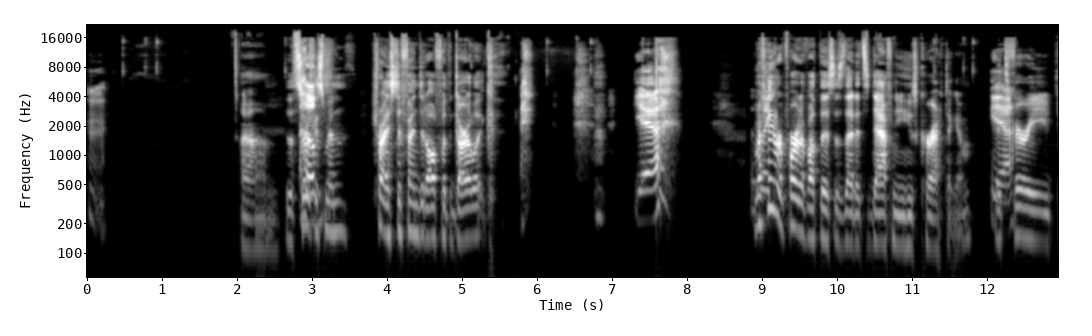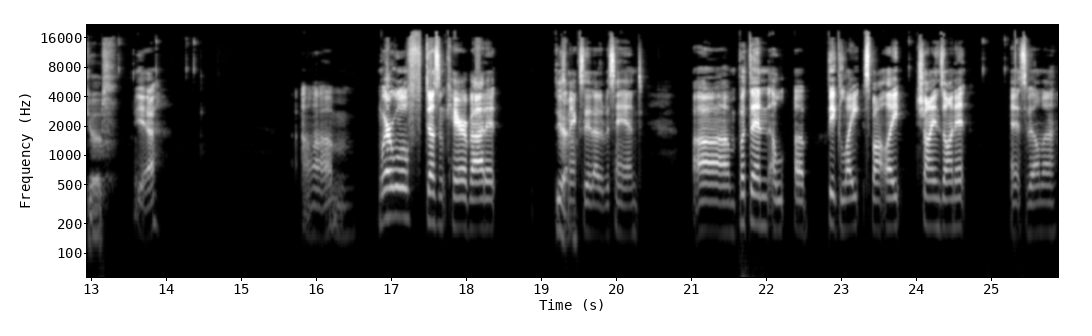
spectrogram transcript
Hmm. Um, the circusman tries to fend it off with garlic. Yeah. My Like, favorite part about this is that it's Daphne who's correcting him. Yeah. It's very good. Yeah. Um. Werewolf doesn't care about it. Yeah. Smacks it out of his hand. Um. But then a, a big light spotlight shines on it, and it's Velma.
